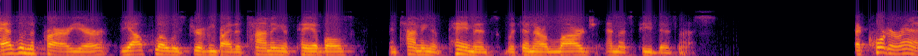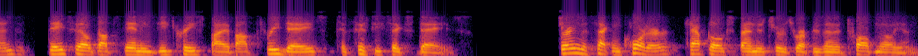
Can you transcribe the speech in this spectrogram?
As in the prior year, the outflow was driven by the timing of payables and timing of payments within our large MSP business. At quarter end, day sales outstanding decreased by about 3 days to 56 days. During the second quarter, capital expenditures represented 12 million.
